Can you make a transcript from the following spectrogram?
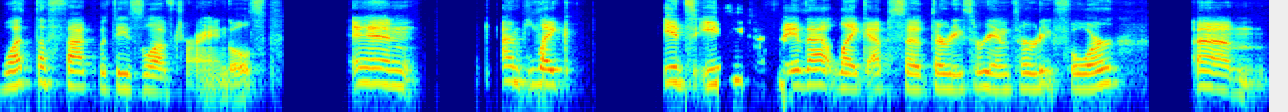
what the fuck with these love triangles. And I'm like it's easy to say that like episode 33 and 34 um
